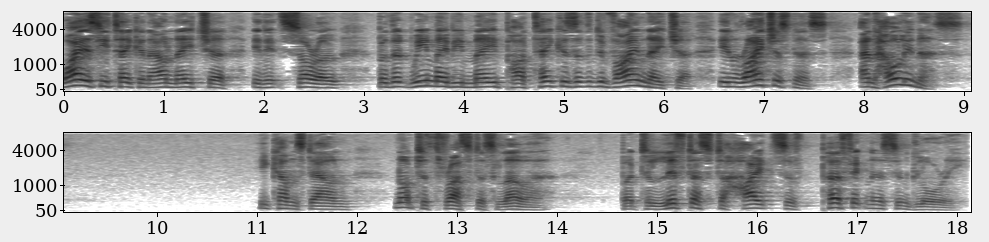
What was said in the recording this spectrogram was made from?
Why has he taken our nature in its sorrow, but that we may be made partakers of the divine nature in righteousness and holiness? He comes down not to thrust us lower, but to lift us to heights of perfectness and glory.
